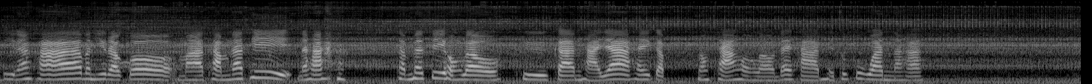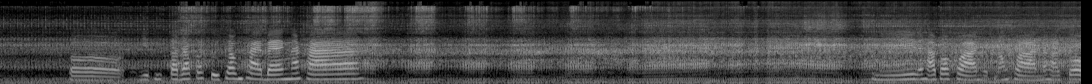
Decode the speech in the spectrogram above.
สดีนะคะ วันนี้เราก็มาทำหน้าที่นะคะทำหน้าที่ของเราคือการหาหญ้าให้กับน้องช้างของเราได้ทานในทุกๆวันนะคะก็ยินดีต้อนรับเข้าสู่ช่องพายแบงค์นะคะวันนี้นะคะพ่อควานกับน้องควานนะคะก็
